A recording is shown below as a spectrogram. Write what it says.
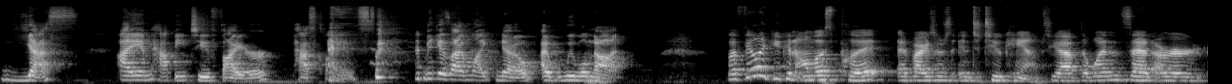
yes, I am happy to fire past clients because I'm like, no, I, we will not. I feel like you can almost put advisors into two camps. You have the ones that are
